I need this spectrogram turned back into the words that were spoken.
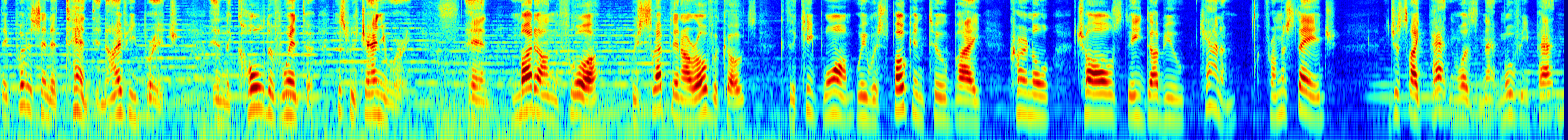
They put us in a tent in Ivy Bridge in the cold of winter. This was January. And mud on the floor. We slept in our overcoats to keep warm. We were spoken to by Colonel Charles D.W. Canham from a stage, just like Patton was in that movie, Patton,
